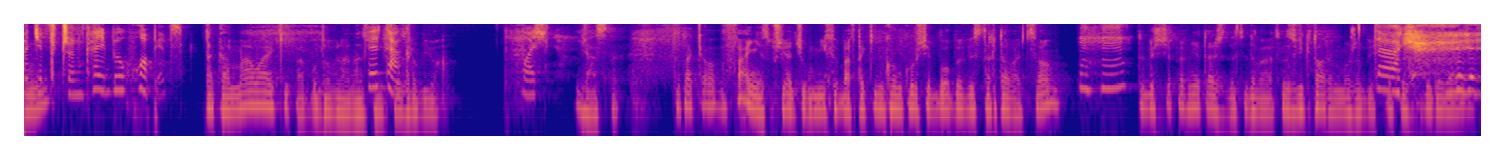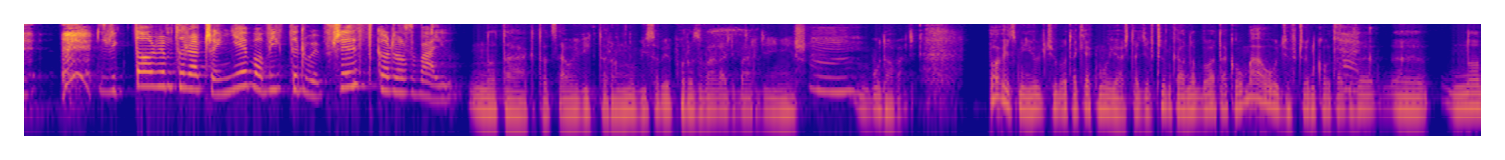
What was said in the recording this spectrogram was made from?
Mhm. dziewczynka i był chłopiec. Taka mała ekipa budowlana z E, nich się tak. zrobiła. Właśnie. Jasne. To tak o, fajnie z przyjaciółmi chyba w takim konkursie byłoby wystartować, co? Mhm. Ty byś się pewnie też zdecydowała, co? Z Wiktorem może byście Tak. coś zbudowali. Z Wiktorem to raczej nie, bo Wiktor by wszystko rozwalił. No tak, to cały Wiktor, on lubi sobie porozwalać bardziej niż Mm. budować. Powiedz mi, Julciu, bo tak jak mówiłaś, ta dziewczynka, ona była taką małą dziewczynką, także e, no,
